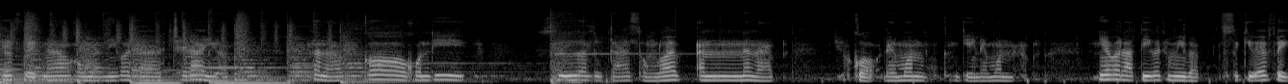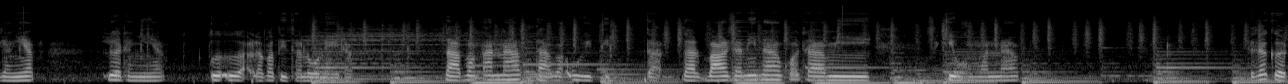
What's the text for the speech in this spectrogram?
เอฟเฟกต์นะครับของแบบนี้ก็จะใช้ได้อยู่ครับนั่นนะครับก็คนที่ซื้ออันสุดท้าย200 อันนั่นนะครับชุดเกาะไดมอนด์กางเกงไดมอนด์นะครับเนี่ยเวลาตีก็จะมีแบบสกิลเอฟเฟกต์อย่างเงี้ยเลือดอย่างเงี้ย เอื้อเอื้อแล้วก็ติดสโลเนตครับดาบบางอันนะครับดาบว่าอุ้ยติดดาบดาบบางชนิดนะครับก็จะมีสกิลของมันนะครับ แต่ถ้าเกิด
